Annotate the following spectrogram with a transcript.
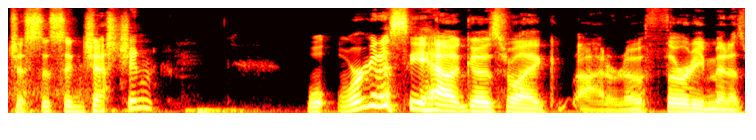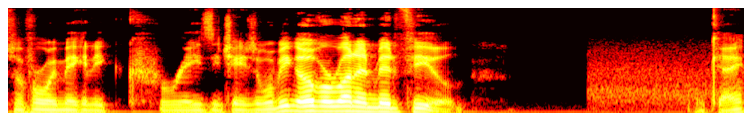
Just a suggestion. We're going to see how it goes for like, I don't know, 30 minutes before we make any crazy changes. We're being overrun in midfield. Okay.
